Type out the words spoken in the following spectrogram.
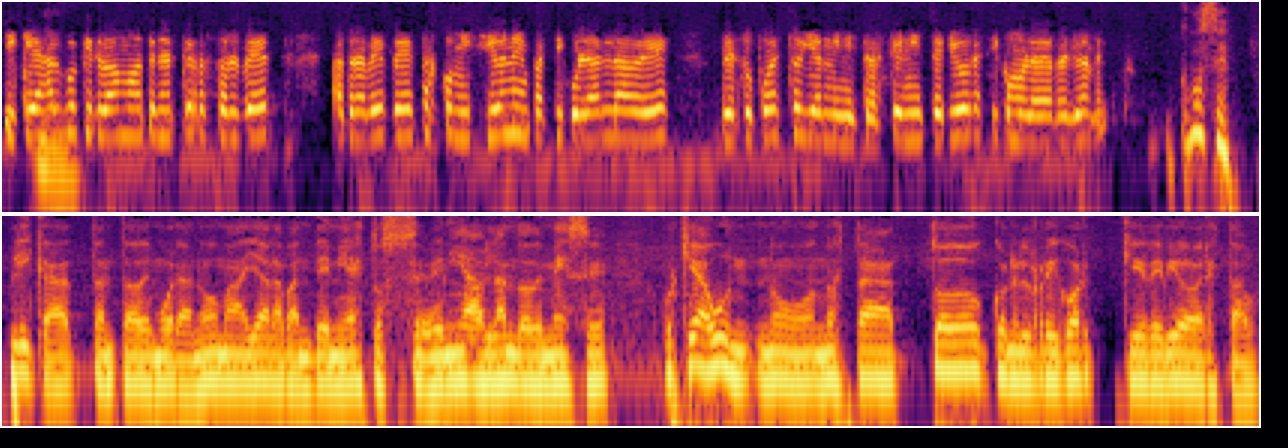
y que es mm. algo que vamos a tener que resolver a través de estas comisiones, en particular la de presupuesto y administración interior, así como la de reglamento. ¿Cómo se explica tanta demora, no? Más allá de la pandemia, esto se venía hablando de meses. ¿Por qué aún no, no está todo con el rigor que debió haber estado,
